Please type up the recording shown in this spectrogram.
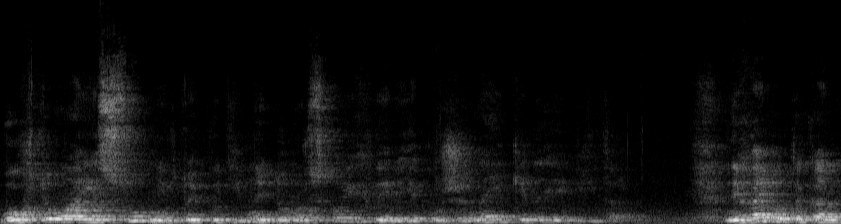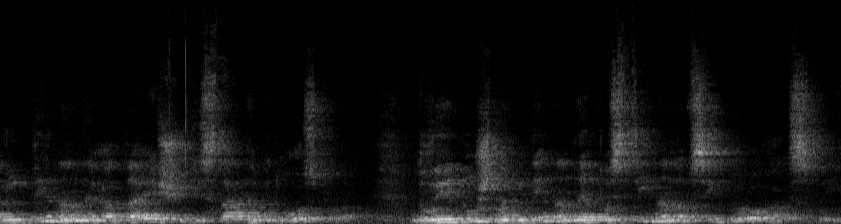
бо хто має сумнів, той подібний до морської хвилі, яку жене і кидає вітер. Нехай бо така людина не гадає, що дістане від Господа. Двоєдушна людина не постійна на всіх дорогах своїх.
